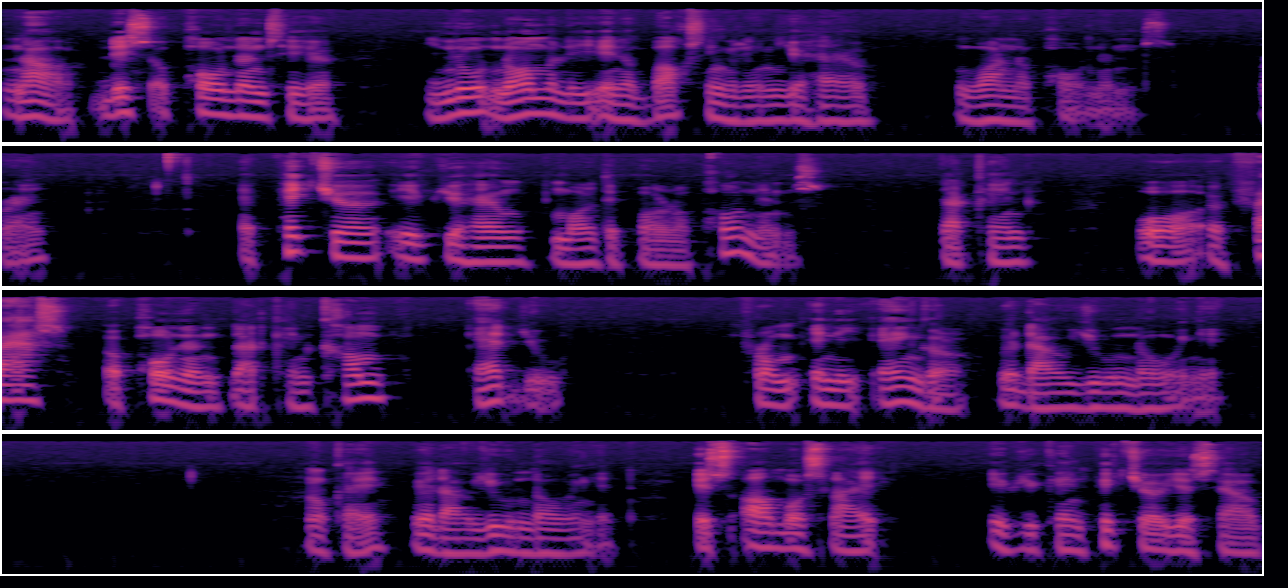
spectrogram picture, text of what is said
now this opponent here you know normally in a boxing ring you have one opponent right a picture if you have multiple opponents that can or a fast opponent that can come at you from any angle without you knowing it. Okay? Without you knowing it. It's almost like if you can picture yourself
